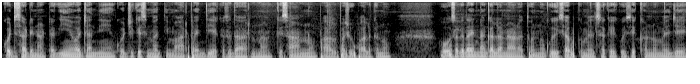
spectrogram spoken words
ਕੁਝ ਸਾਡੇ ਨਾਲ ਠੱਗੀਆਂ ਵੱਜ ਜਾਂਦੀਆਂ, ਕੁਝ ਕਿਸਮਤ ਦੀ ਮਾਰ ਪੈਂਦੀ ਹੈ, ਇੱਕ ਸਧਾਰਨ ਕਿਸਾਨ ਨੂੰ, ਪਾਲ ਪਸ਼ੂ ਪਾਲਕ ਨੂੰ। ਹੋ ਸਕਦਾ ਇਹਨਾਂ ਗੱਲਾਂ ਨਾਲ ਤੁਹਾਨੂੰ ਕੋਈ ਸਬਕ ਮਿਲ ਸਕੇ, ਕੋਈ ਸਿੱਖਣ ਨੂੰ ਮਿਲ ਜੇ,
